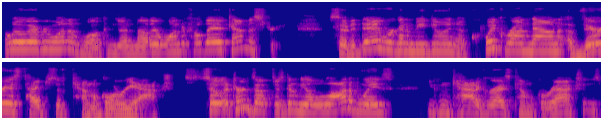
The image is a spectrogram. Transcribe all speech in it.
Hello, everyone, and welcome to another wonderful day of chemistry. So today we're going to be doing a quick rundown of various types of chemical reactions. So it turns out there's going to be a lot of ways you can categorize chemical reactions.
